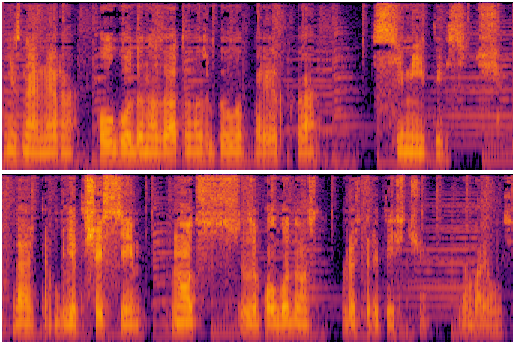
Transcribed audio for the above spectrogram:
не знаю, наверное, полгода назад у нас было порядка 7 тысяч. Даже там где-то 6-7. Ну, вот за полгода у нас плюс 3 тысячи добавилось.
